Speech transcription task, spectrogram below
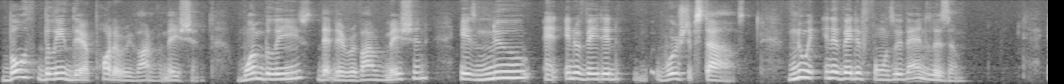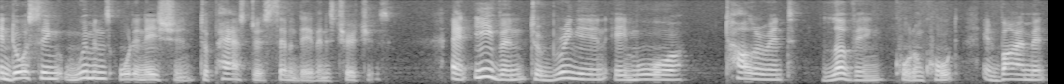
both believe they're part of revival reformation. One believes that the revival reformation is new and innovative worship styles, new and innovative forms of evangelism, endorsing women's ordination to pastor Seventh day Adventist churches, and even to bring in a more tolerant, loving, quote unquote, environment,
